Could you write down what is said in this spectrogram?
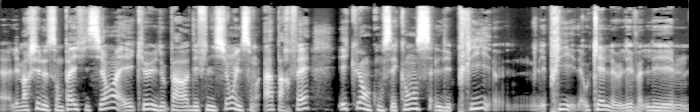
Euh, les marchés ne sont pas efficients et que par définition ils sont imparfaits et que en conséquence les prix, euh, les prix auxquels les les, euh,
